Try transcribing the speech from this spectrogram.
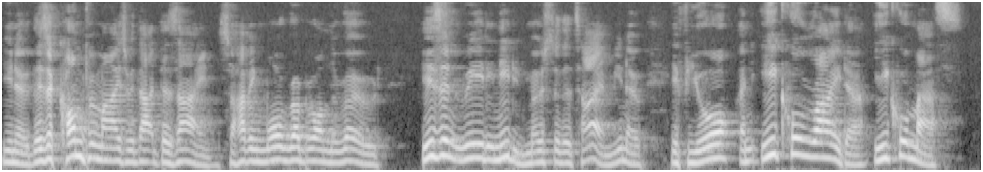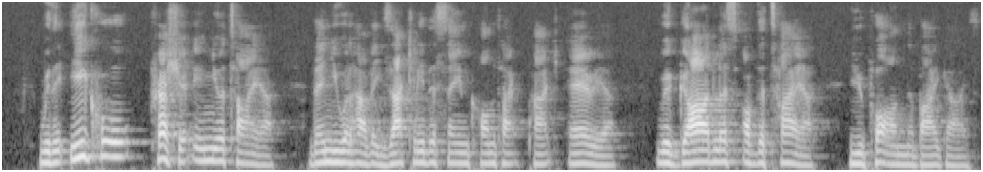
you know, there's a compromise with that design. So having more rubber on the road isn't really needed most of the time. You know, if you're an equal rider, equal mass, with an equal pressure in your tire, then you will have exactly the same contact patch area, regardless of the tire you put on the bike, guys.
